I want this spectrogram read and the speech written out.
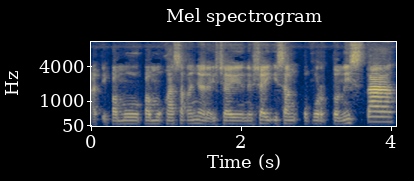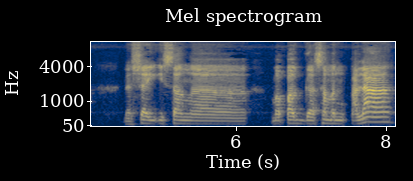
at ipamukha sa kanya na siya, na siya isang oportunista, na siya isang uh, mapagsamantala,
